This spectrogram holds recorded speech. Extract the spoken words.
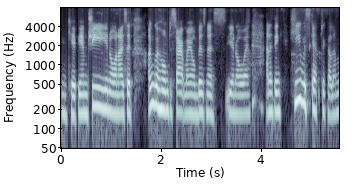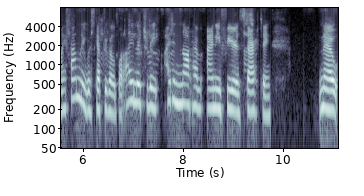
in KPMG, you know, and I said I'm going home to start my own business, you know, and and I think he was skeptical, and my family were skeptical, but I literally I did not have any fears starting. Now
